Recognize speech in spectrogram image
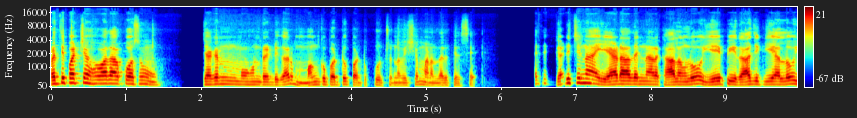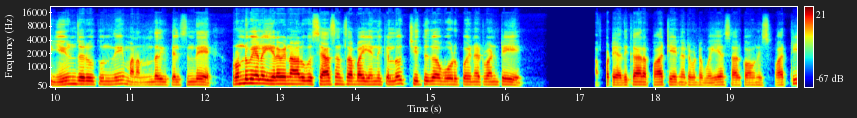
ప్రతిపక్ష హోదా కోసం జగన్మోహన్ రెడ్డి గారు మంకుపట్టు పట్టు కూర్చున్న విషయం మనందరికీ తెలిసే. అయితే గడిచిన ఏడాదిన్నర కాలంలో ఏపీ రాజకీయాల్లో ఏం జరుగుతుంది మనందరికీ తెలిసిందే. రెండు వేల ఇరవై నాలుగు శాసనసభ ఎన్నికల్లో చిత్తుగా ఓడిపోయినటువంటి అప్పటి అధికార పార్టీ అయినటువంటి వైఎస్ఆర్ కాంగ్రెస్ పార్టీ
